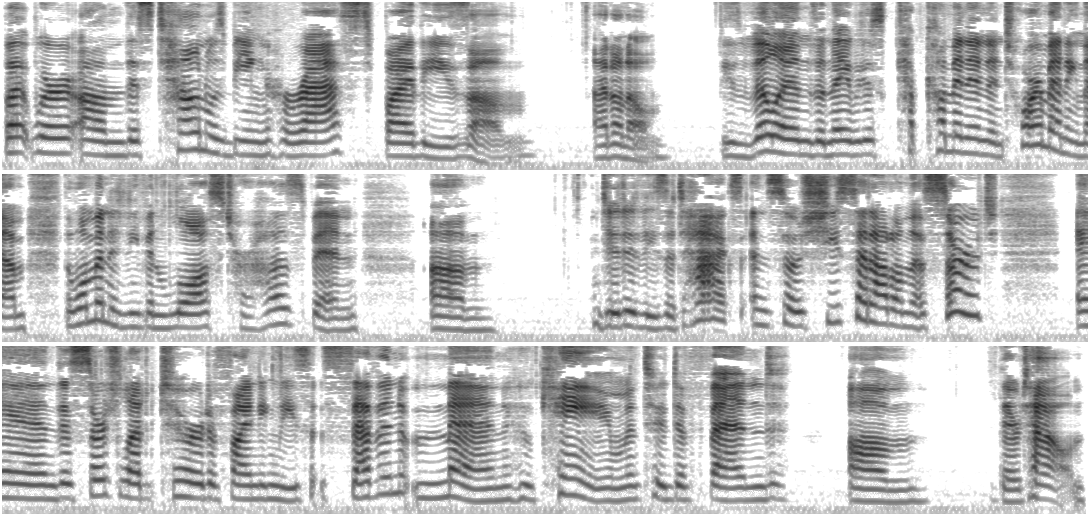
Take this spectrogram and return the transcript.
but where um, this town was being harassed by these, um, I don't know, these villains, and they just kept coming in and tormenting them. The woman had even lost her husband um, due to these attacks, and so she set out on this search and this search led to her to finding these seven men who came to defend um, their town.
